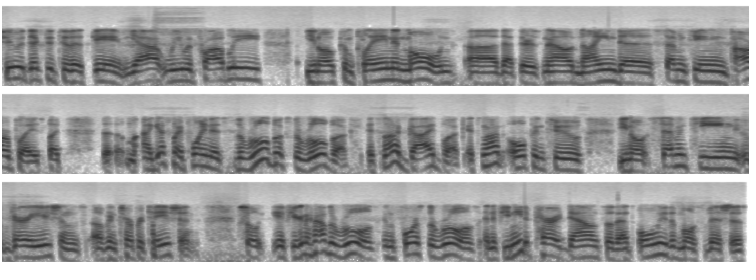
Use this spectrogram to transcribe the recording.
too addicted to this game. Yeah, we would probably, you know, complain and moan uh, that there's now nine to seventeen power plays. But the, I guess my point is the rule book's the rule book. It's not a guidebook. It's not open to, you know, 17 variations of interpretation. So if you're going to have the rules, enforce the rules. And if you need to pare it down so that only the most vicious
